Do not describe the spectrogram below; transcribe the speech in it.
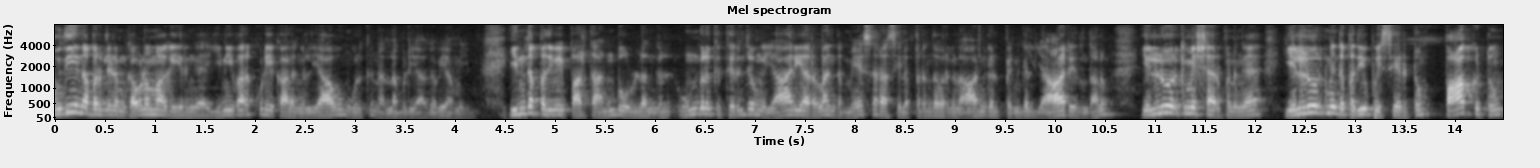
புதிய நபர்களிடம் கவனமாக இருங்க. இனி வரக்கூடிய காலங்கள் யாவும் உங்களுக்கு நல்லபடியாகவே அமையும். இந்த பதிவை பார்த்த அன்பு உள்ளங்கள் உங்களுக்கு தெரிஞ்சவங்க யார் யாரெல்லாம் இந்த மேச ராசியில் பிறந்தவர்கள் ஆண்கள் பெண்கள் யார் இருந்தாலும் எல்லோருக்குமே ஷேர் பண்ணுங்கள் எல்லோருக்குமே இந்த பதிவு போய் சேரட்டும் பார்க்கட்டும்.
